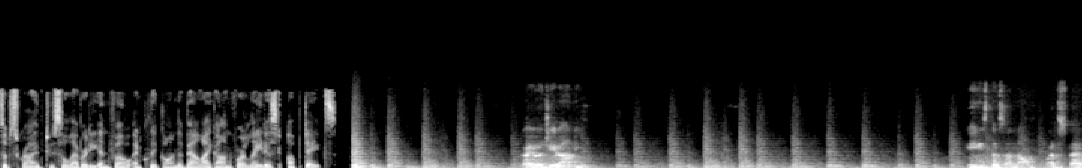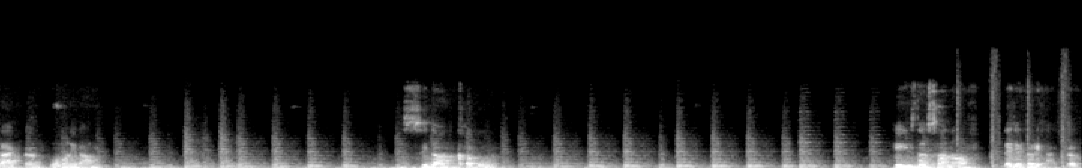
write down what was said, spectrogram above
Subscribe to Celebrity Info and click on the bell icon for latest updates. Kayoze Irani. He is the son of versatile actor Boman Irani. Siddhant Kapoor. He is the son of legendary actor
